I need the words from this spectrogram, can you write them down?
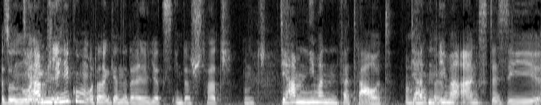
Also nur die im Klinikum oder generell jetzt in der Stadt? Und die haben niemandem vertraut. Aha, die hatten okay. immer Angst, dass sie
